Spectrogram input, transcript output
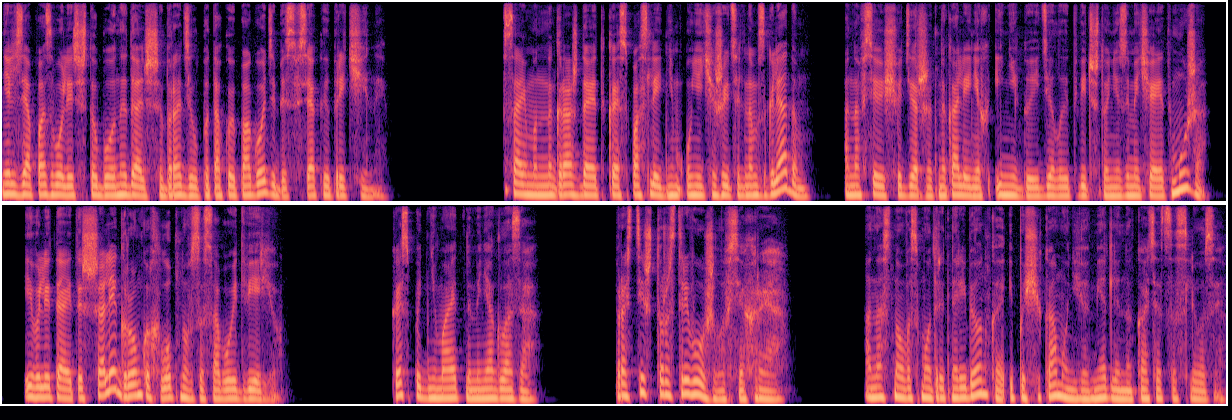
Нельзя позволить, чтобы он и дальше бродил по такой погоде без всякой причины. Саймон награждает Кэс последним уничижительным взглядом, она все еще держит на коленях Инига и делает вид, что не замечает мужа, и вылетает из шале, громко хлопнув за собой дверью. Кэс поднимает на меня глаза. «Прости, что растревожила всех, Реа». Она снова смотрит на ребенка, и по щекам у нее медленно катятся слезы.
